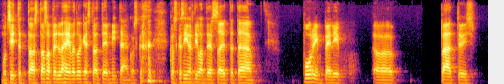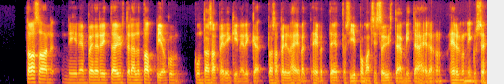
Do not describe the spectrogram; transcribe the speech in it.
Mutta sitten taas tasapelillä he eivät oikeastaan tee mitään, koska, koska siinä tilanteessa, että tämä Porin peli päättyisi tasan, niin Empele riittää yhtä lailla tappio kuin, kuin tasapelikin, eli tasapelillä he eivät, he eivät tee tuossa Jippomatsissa yhtään mitään, heidän on, heidän on niin se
